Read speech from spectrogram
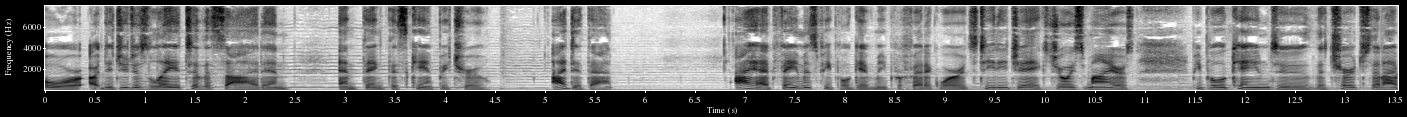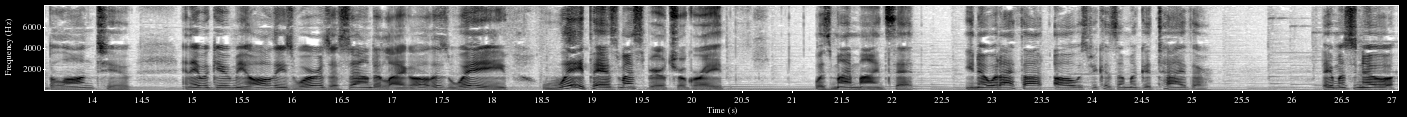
Or uh, did you just lay it to the side and, and think this can't be true? I did that. I had famous people give me prophetic words T.D. Jakes, Joyce Myers, people who came to the church that I belonged to, and they would give me all these words that sounded like, oh, this is way, way past my spiritual grade, was my mindset. You know what I thought? Oh, it's because I'm a good tither. They must know,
